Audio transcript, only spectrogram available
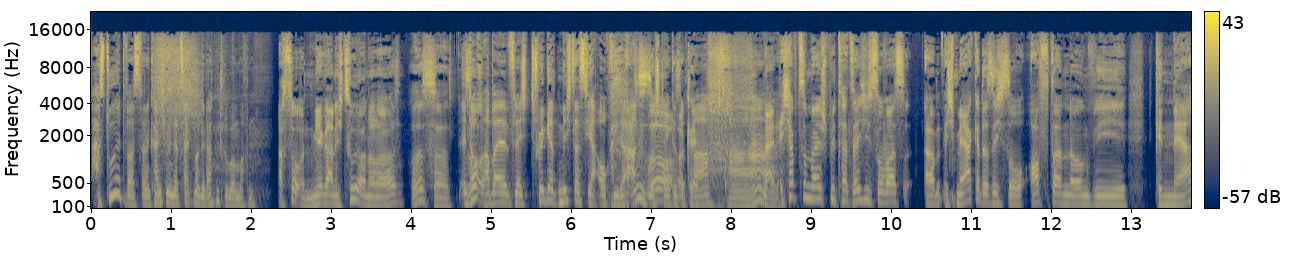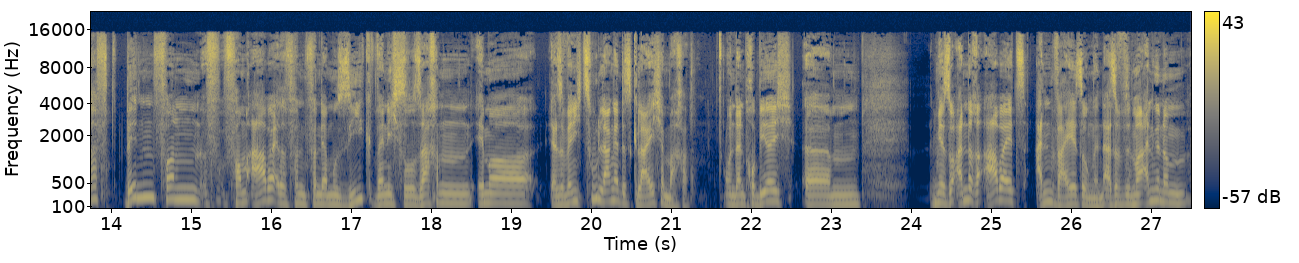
Hast du etwas? Dann kann ich mir in der Zeit mal Gedanken drüber machen. Ach so, und mir gar nicht zuhören, oder was? Was ist das? Äh, so. Doch, aber vielleicht triggert mich das ja auch wieder an, so, wo ich denke so, okay. aha. Nein, ich habe zum Beispiel tatsächlich sowas, ähm, ich merke, dass ich so oft dann irgendwie genervt bin von, vom Arbeit, also von, von der Musik, wenn ich so Sachen immer, also wenn ich zu lange das Gleiche mache. Und dann probiere ich, ähm, mir so andere Arbeitsanweisungen. Also mal angenommen,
